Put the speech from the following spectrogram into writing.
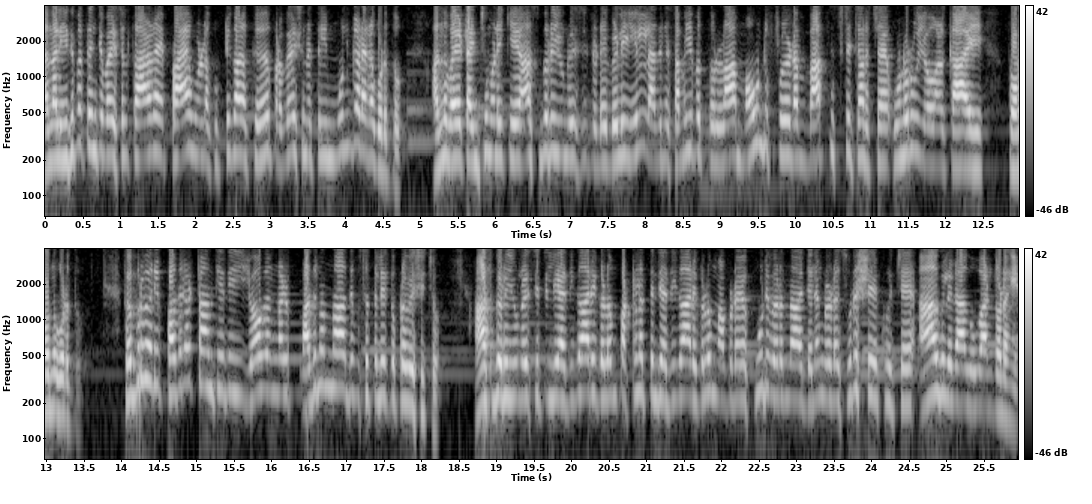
എന്നാൽ ഇരുപത്തിയഞ്ച് വയസ്സിൽ താഴെ പ്രായമുള്ള കുട്ടികൾക്ക് പ്രവേശനത്തിൽ മുൻഗണന കൊടുത്തു. അന്ന് വൈകിട്ട് അഞ്ചു മണിക്ക് ആസ്ബറി യൂണിവേഴ്സിറ്റിയുടെ വെളിയിൽ അതിന് സമീപത്തുള്ള മൗണ്ട് ഫ്രീഡം ബാപ്റ്റിസ്റ്റ് ചർച്ച് ഉണർവ് യോഗങ്ങൾക്കായി തുറന്നു കൊടുത്തു. ഫെബ്രുവരി പതിനെട്ടാം തീയതി യോഗങ്ങൾ പതിനൊന്നാം ദിവസത്തിലേക്ക് പ്രവേശിച്ചു. ആസ്ബറി യൂണിവേഴ്സിറ്റിയിലെ അധികാരികളും പട്ടണത്തിന്റെ അധികാരികളും അവിടെ കൂടി വരുന്ന ജനങ്ങളുടെ സുരക്ഷയെക്കുറിച്ച് ആകുലരാകുവാൻ തുടങ്ങി.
